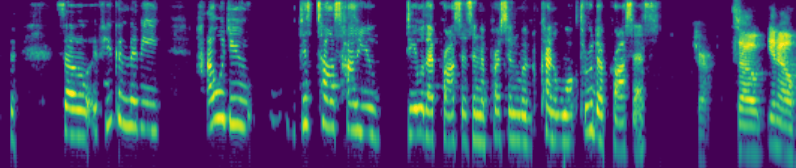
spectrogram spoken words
so if you can maybe, how would you just tell us how you deal with that process and the person would kind of walk through that process? Sure. So, you know,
